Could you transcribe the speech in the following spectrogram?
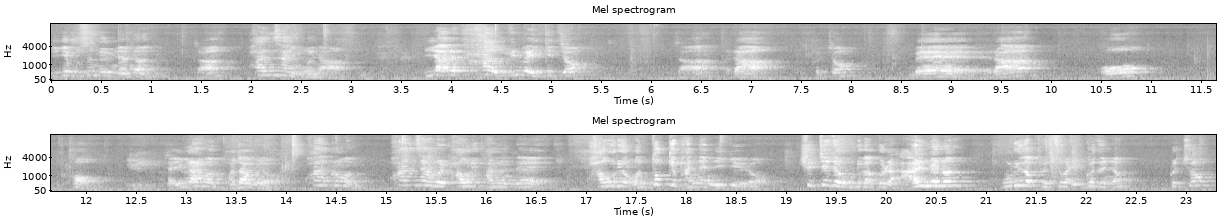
이게 무슨 의미냐면 자 환상이 뭐냐? 이 안에 다 의미가 있겠죠. 자, 라, 그렇죠? 메 라, 오, 토. 자, 이걸 한번 보자고요. 환, 그러면 환상을 바울이 봤는데 바울이 어떻게 봤냐는 얘기예요. 실제적으로 우리가 그걸 알면은 우리가 볼 수가 있거든요. 그렇죠?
